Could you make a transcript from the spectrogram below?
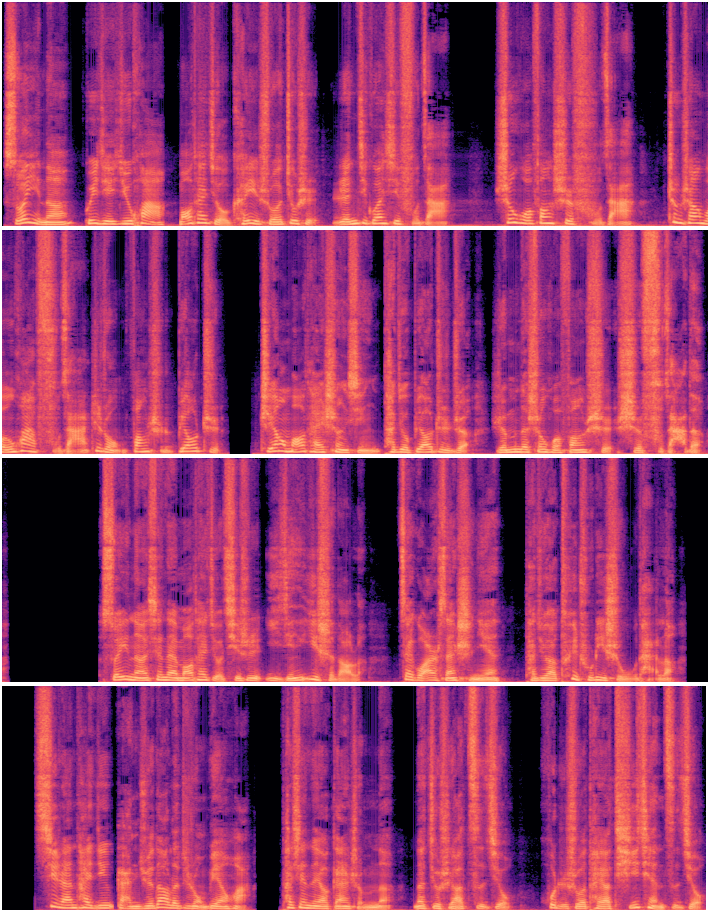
所以呢，归结一句话，茅台酒可以说就是人际关系复杂、生活方式复杂、政商文化复杂这种方式的标志。只要茅台盛行，它就标志着人们的生活方式是复杂的。所以呢，现在茅台酒其实已经意识到了，再过二三十年，它就要退出历史舞台了。既然他已经感觉到了这种变化，他现在要干什么呢？那就是要自救。或者说他要提前自救，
